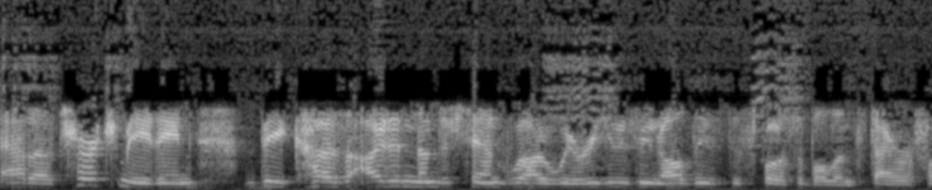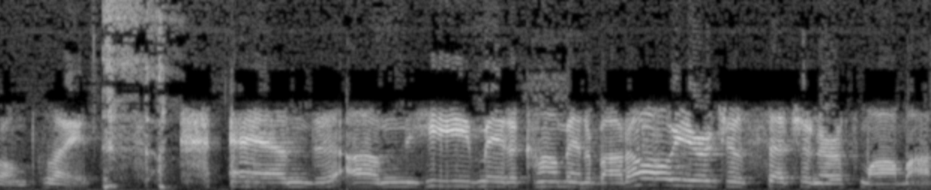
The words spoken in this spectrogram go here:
at a church meeting because I didn't understand why we were using all these disposable and styrofoam plates. and um, he made a comment about, "Oh, you're just such an Earth Mama."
